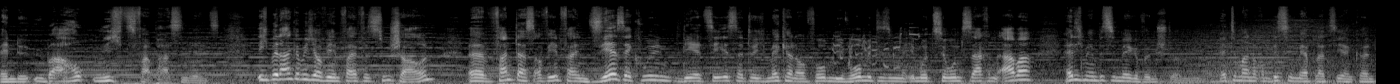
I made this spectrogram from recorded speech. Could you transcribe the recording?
wenn du überhaupt nichts verpassen willst. Ich bedanke mich auf jeden Fall fürs Zuschauen. Äh, fand das auf jeden Fall einen sehr, sehr coolen DLC. Ist natürlich meckern auf hohem Niveau mit diesen Emotionssachen, aber hätte ich mir ein bisschen mehr gewünscht irgendwie. Hätte man noch ein bisschen mehr platzieren können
